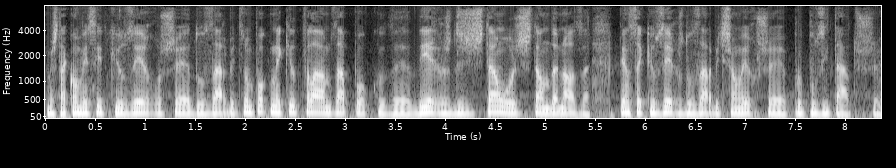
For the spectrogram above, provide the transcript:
Mas está convencido que os erros eh, dos árbitros, um pouco naquilo que falávamos há pouco, de, de erros de gestão ou gestão danosa, pensa que os erros dos árbitros são erros uh, propositados? Uh,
